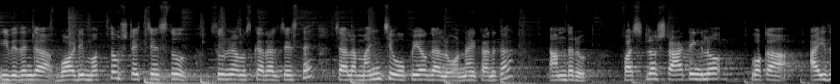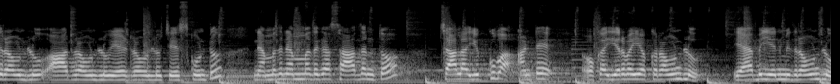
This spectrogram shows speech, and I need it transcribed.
ఈ విధంగా బాడీ మొత్తం స్ట్రెచ్ చేస్తూ సూర్య నమస్కారాలు చేస్తే చాలా మంచి ఉపయోగాలు ఉన్నాయి కనుక అందరూ ఫస్ట్లో స్టార్టింగ్లో ఒక ఐదు రౌండ్లు ఆరు రౌండ్లు ఏడు రౌండ్లు చేసుకుంటూ నెమ్మది నెమ్మదిగా సాధనతో చాలా ఎక్కువ అంటే ఒక ఇరవై ఒక్క రౌండ్లు యాభై ఎనిమిది రౌండ్లు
